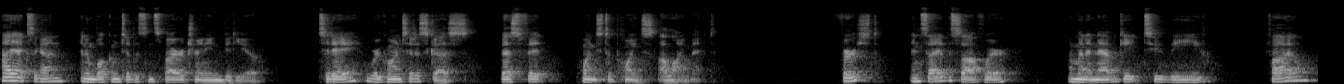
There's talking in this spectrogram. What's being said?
Hi Hexagon, and welcome to this Inspire training video. Today, we're going to discuss best fit points to points alignment. First, inside the software, I'm going to navigate to the file,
